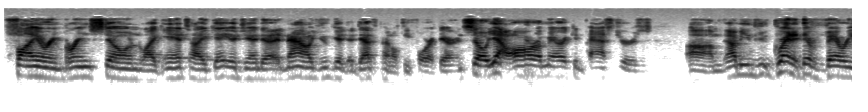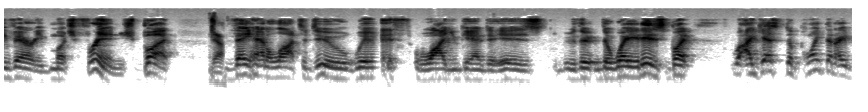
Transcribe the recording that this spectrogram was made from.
fire and brimstone, like anti gay agenda. And now you get the death penalty for it there. And so, yeah, our American pastors, um, I mean, granted, they're very, very much fringe, but Yeah. they had a lot to do with why Uganda is the, the way it is. But I guess the point that I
